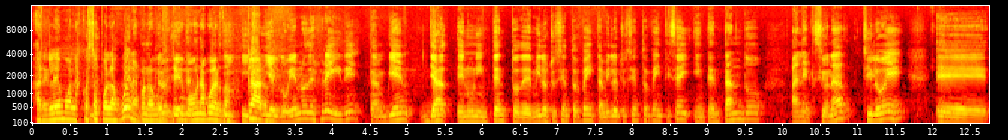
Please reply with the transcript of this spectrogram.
arreglemos las cosas por las buenas. Por las buenas. Lleguemos a un acuerdo. Y, y- Claro. y el gobierno de Freire también, ya en un intento de 1820 a 1826, intentando anexionar Chiloé, eh,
